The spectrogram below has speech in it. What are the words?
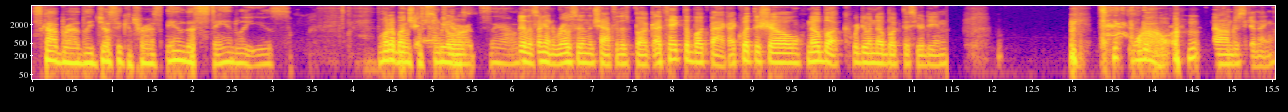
Scott Bradley, Jesse Contreras, and the Stanleys. What a bunch of angels. sweethearts. Yeah. Look at this. I'm getting roasted in the chat for this book. I take the book back. I quit the show. No book. We're doing no book this year, Dean. Wow. No, I'm just kidding.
